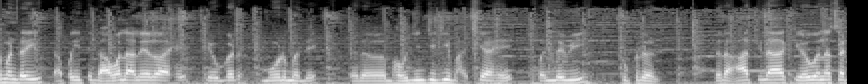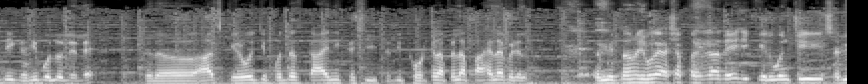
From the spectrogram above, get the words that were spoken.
मंडळी आपण इथे गावाला आलेलो आहे देवगड मोडमध्ये. तर भाऊजींची जी भाची आहे पल्लवी शुक्रल. तर आज तिला केळवणासाठी घरी बोलवलेलं आहे. तर आज केळवणची पद्धत काय आणि कशी तर ती थोडक्यात आपल्याला पाहायला मिळेल तर मित्रांनो हे बघा अशा प्रकारे ही केळवणची सर्व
